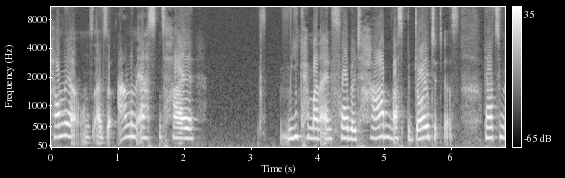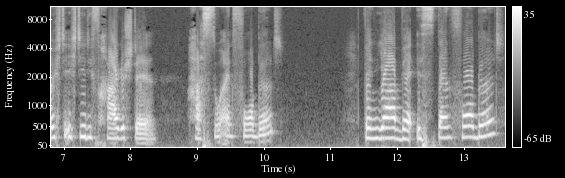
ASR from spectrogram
Schauen wir uns also an im ersten Teil, wie kann man ein Vorbild haben, was bedeutet es? dazu möchte ich dir die Frage stellen, hast du ein Vorbild? Wenn ja, wer ist dein Vorbild?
